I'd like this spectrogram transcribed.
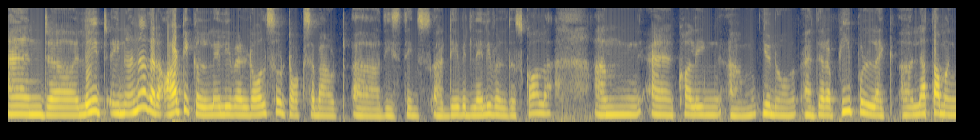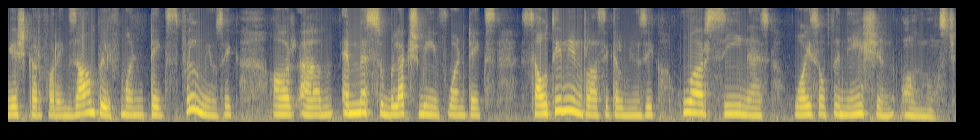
And uh, late in another article, Lelyveld also talks about uh, these things. Uh, David Lelyveld, the scholar, um, calling, um, you know, uh, there are people like uh, Lata Mangeshkar, for example, if one takes film music, or um, M.S. Subbulakshmi, if one takes South Indian classical music who are seen as voice of the nation almost.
